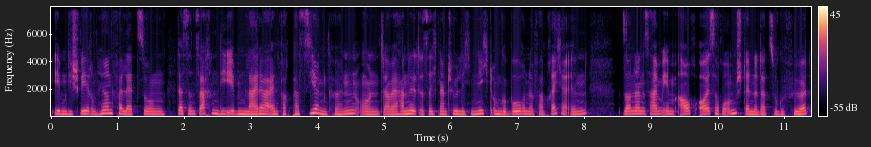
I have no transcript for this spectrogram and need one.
eben die schweren Hirnverletzungen. Das sind Sachen, die eben leider einfach passieren können. Und dabei handelt es sich natürlich nicht um geborene VerbrecherInnen, sondern es haben eben auch äußere Umstände dazu geführt,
